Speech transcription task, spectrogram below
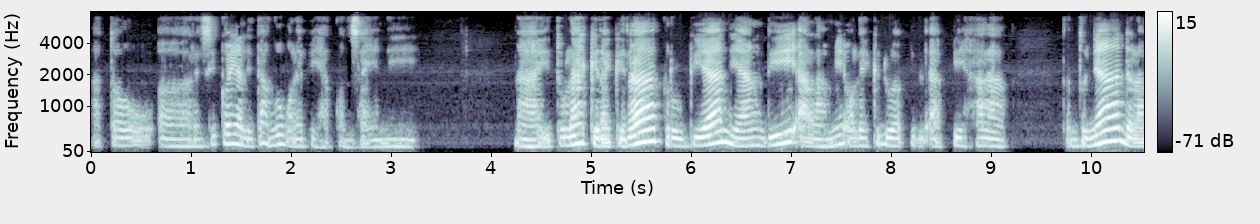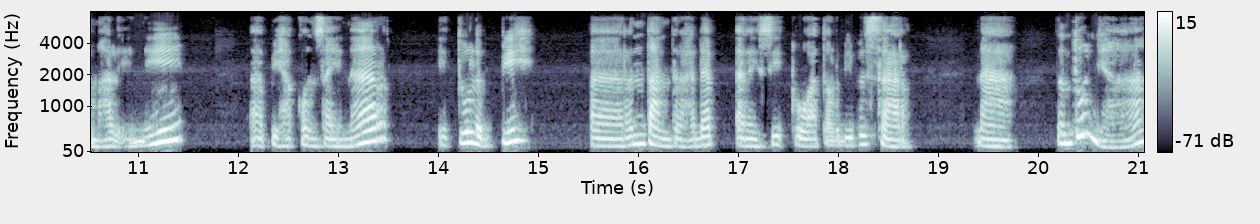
atau uh, risiko yang ditanggung oleh pihak konsaini. Nah, itulah kira-kira kerugian yang dialami oleh kedua pihak. Tentunya dalam hal ini uh, pihak konsainer itu lebih uh, rentan terhadap risiko atau lebih besar. Nah, tentunya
